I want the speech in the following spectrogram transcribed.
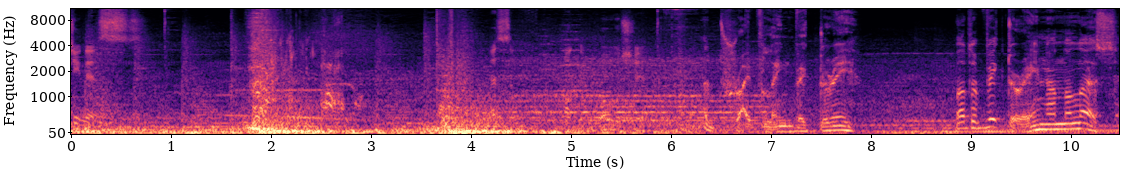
That's some fucking bullshit. A trifling victory, but a victory nonetheless.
